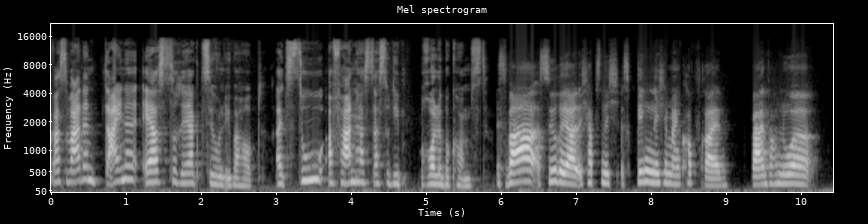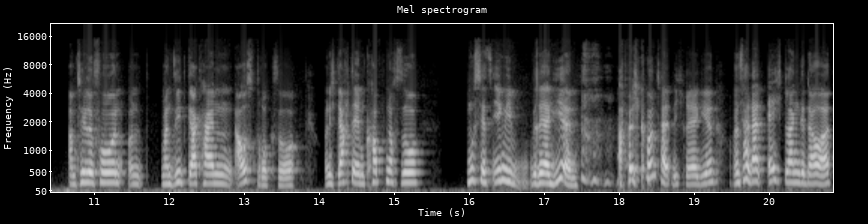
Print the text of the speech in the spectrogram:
Was war denn deine erste Reaktion überhaupt, als du erfahren hast, dass du die Rolle bekommst? Es war surreal. Ich hab's nicht, es ging nicht in meinen Kopf rein. Ich war einfach nur am Telefon und man sieht gar keinen Ausdruck so. Und ich dachte im Kopf noch so, ich muss jetzt irgendwie reagieren. Aber ich konnte halt nicht reagieren. Und es hat halt echt lang gedauert.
